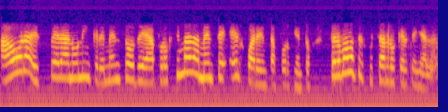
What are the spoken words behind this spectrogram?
ahora esperan un incremento de aproximadamente el 40%. Pero vamos a escuchar lo que él señalaba.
